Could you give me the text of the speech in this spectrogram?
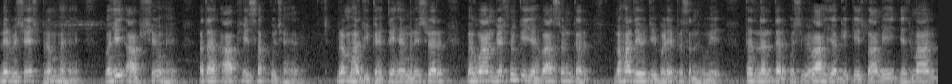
निर्विशेष ब्रह्म है। वही आप शिव हैं, अतः आप ही सब कुछ हैं। ब्रह्मा जी कहते हैं, मुनीश्वर, भगवान विष्णु की यह बात सुनकर महादेव जी बड़े प्रसन्न हुए। तदनंतर उस विवाह यज्ञ के स्वामी यजमान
